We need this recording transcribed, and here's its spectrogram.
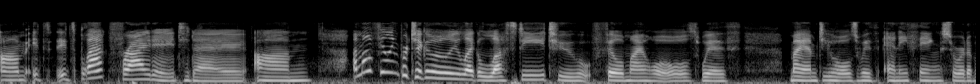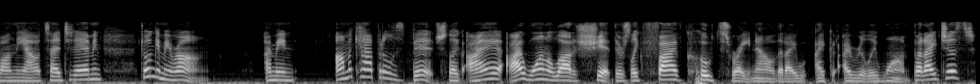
um, it's it's Black Friday today. Um, I'm not feeling particularly like lusty to fill my holes with my empty holes with anything sort of on the outside today. I mean, don't get me wrong. I mean, I'm a capitalist bitch. Like I I want a lot of shit. There's like five coats right now that I I, I really want, but I just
